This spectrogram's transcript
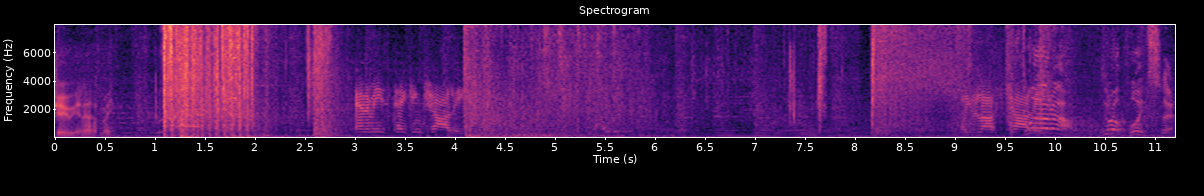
shooting at me. Enemies taking Charlie. We've lost Charlie. Clear out! Drop point set.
